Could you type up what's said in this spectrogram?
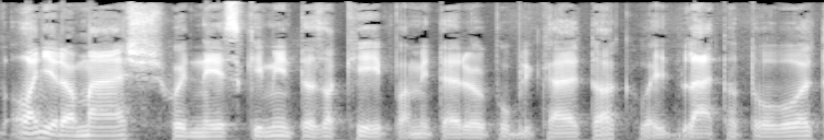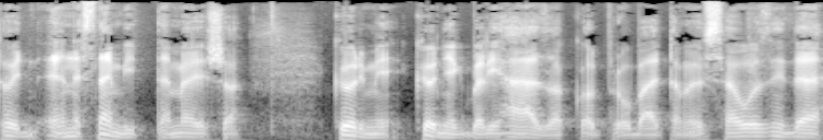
annyira más, hogy néz ki, mint az a kép, amit erről publikáltak, vagy látható volt, hogy én ezt nem hittem el, és a környékbeli házakkal próbáltam összehozni, de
